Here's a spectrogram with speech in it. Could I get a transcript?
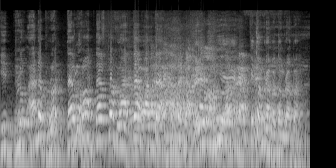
Ih, belum ada bro, telepon, telepon, wartel, wartel. Iya. Itu tahun berapa? Tahun berapa?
